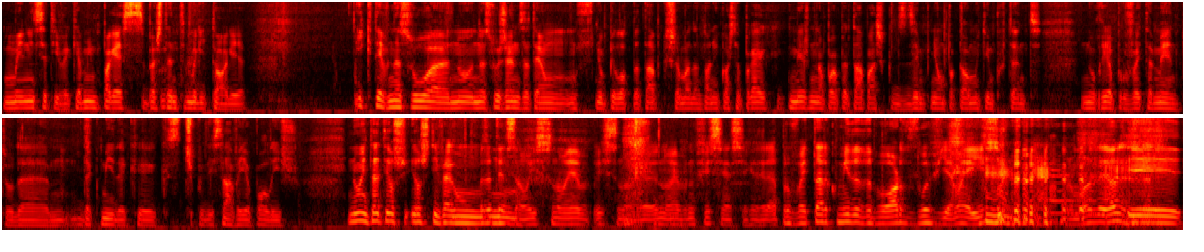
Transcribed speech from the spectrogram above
uma iniciativa que a mim parece bastante meritória e que teve na sua, no, na sua gênese até um, um senhor piloto da TAP que se chama António Costa Pereira, que mesmo na própria TAP acho que desempenhou um papel muito importante no reaproveitamento da, da comida que, que se desperdiçava e ia para o lixo. No entanto, eles, eles tiveram um... Mas atenção, isso não é, isso não é, não é beneficência. Quer dizer, aproveitar comida de bordo do avião, é isso? Pelo amor de Deus. E-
